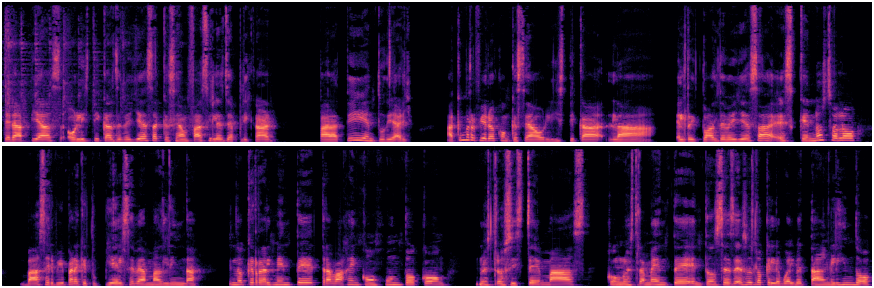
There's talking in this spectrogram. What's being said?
terapias holísticas de belleza que sean fáciles de aplicar para ti en tu diario. ¿A qué me refiero con que sea holística la, el ritual de belleza? Es que no solo va a servir para que tu piel se vea más linda, sino que realmente trabaja en conjunto con nuestros sistemas, con nuestra mente. Entonces eso es lo que le vuelve tan lindo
